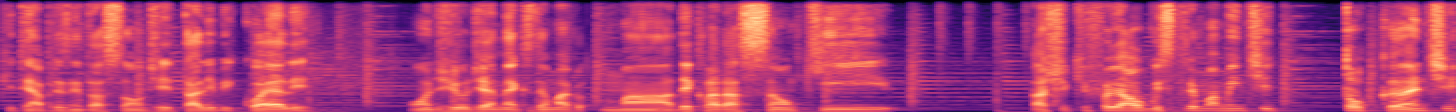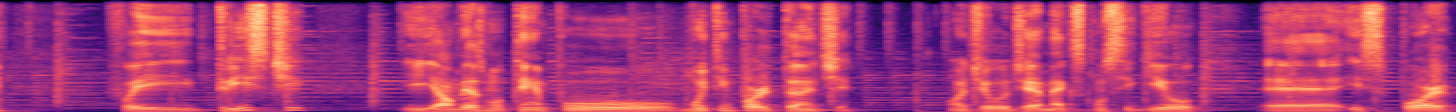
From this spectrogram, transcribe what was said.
que tem a apresentação de Talib Kweli, onde o DMX deu uma, uma declaração que acho que foi algo extremamente tocante, foi triste e ao mesmo tempo muito importante, onde o DMX conseguiu é, expor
